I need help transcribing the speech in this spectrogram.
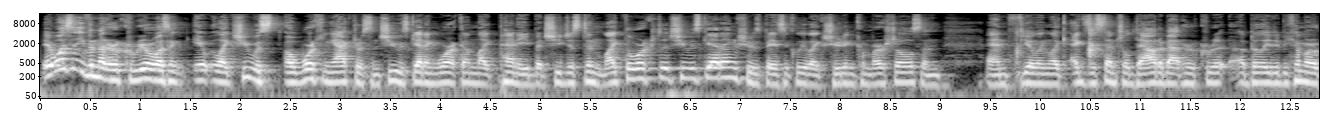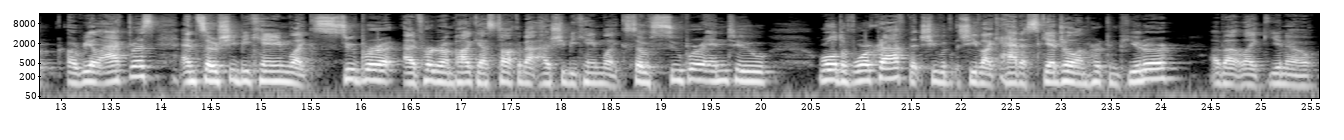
it wasn't even that her career wasn't it like she was a working actress and she was getting work unlike Penny, but she just didn't like the work that she was getting. She was basically like shooting commercials and and feeling like existential doubt about her ability to become a, a real actress. And so she became like super. I've heard her on podcasts talk about how she became like so super into World of Warcraft that she would she like had a schedule on her computer about like you know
